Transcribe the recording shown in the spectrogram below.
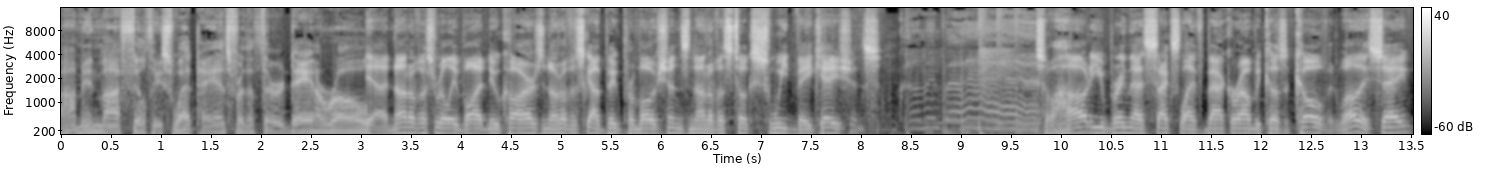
I'm in my filthy sweatpants for the third day in a row. Yeah, none of us really bought new cars. None of us got big promotions. None of us took sweet vacations. So, how do you bring that sex life back around because of COVID? Well, they say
